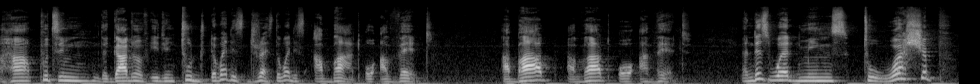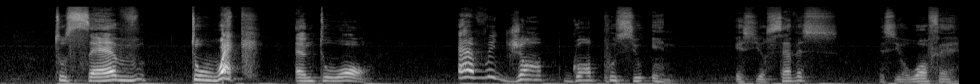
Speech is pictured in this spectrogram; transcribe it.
uh huh, put him in the Garden of Eden. To, the word is dress. The word is abad or aved. Abad, abad, or aved. And this word means to worship, to serve, to work, and to war. Every job God puts you in is your service, is your warfare,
